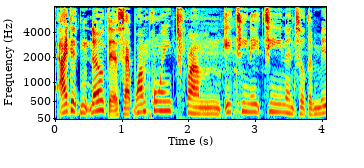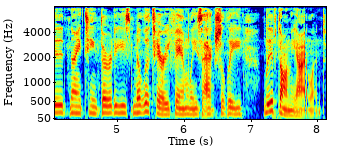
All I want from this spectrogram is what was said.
I didn't know this. At one point, from 1818 until the mid 1930s, military families actually lived on the island.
